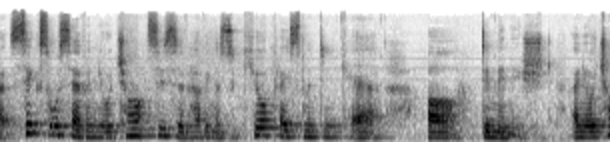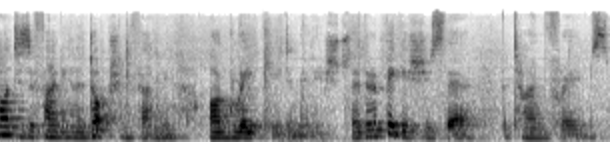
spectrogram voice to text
At six or seven, your chances of having a secure placement in care are diminished, and your chances of finding an adoption family are greatly diminished. So there are big issues there for time frames.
